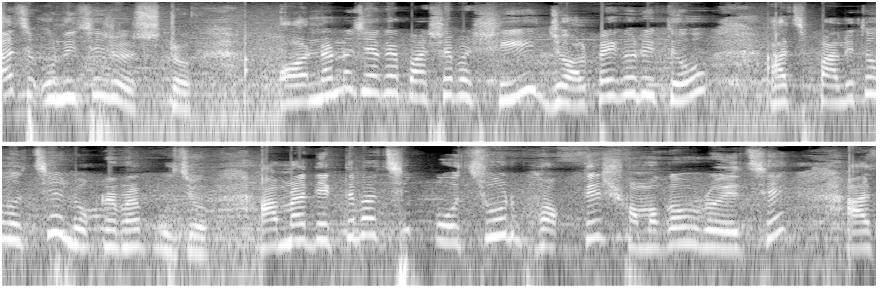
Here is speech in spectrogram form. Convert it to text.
আজ উনিশে জ্যৈষ্ঠ। অন্যান্য জায়গার পাশাপাশি জলপাইগুড়িতেও আজ পালিত হচ্ছে লোকনামা পুজো। আমরা দেখতে পাচ্ছি প্রচুর ভক্তের সমাগম রয়েছে আজ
